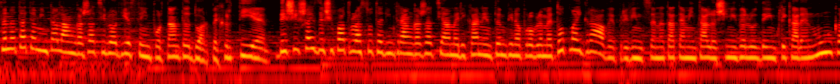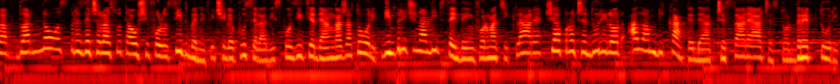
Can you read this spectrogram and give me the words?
Sănătatea mentală a angajaților este importantă doar pe hârtie. Deși 64% dintre angajații americani întâmpină probleme tot mai grave privind sănătatea mentală și nivelul de implicare în muncă, doar 19% au și folosit beneficiile puse la dispoziție de angajatori, din pricina lipsei de informații clare și a procedurilor alambicate de accesare a acestor drepturi.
